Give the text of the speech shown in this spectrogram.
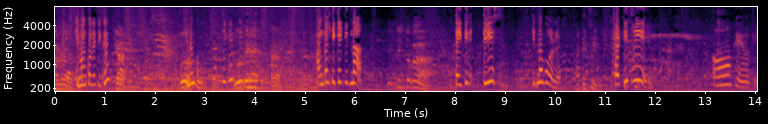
किमान कोले टिकट चार। किमान कोले? वो है। हाँ। अंकल टिकट कितना? तैतीस तीस? कितना बोल रहे? Thirty three. Thirty three? Okay okay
